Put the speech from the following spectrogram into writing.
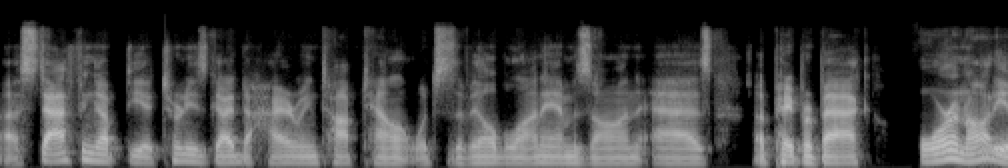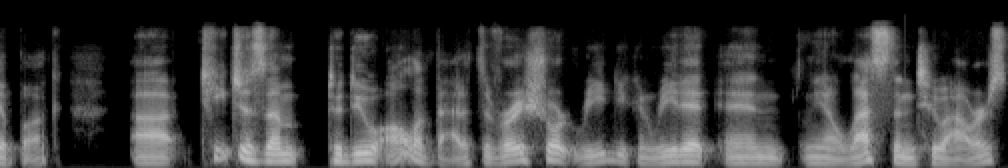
uh, staffing up the attorney's guide to hiring top talent which is available on amazon as a paperback or an audiobook uh, teaches them to do all of that. It's a very short read. You can read it in you know less than two hours,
